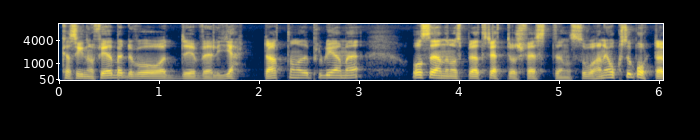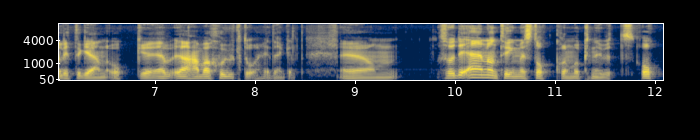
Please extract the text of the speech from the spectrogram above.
Casinofeber, det var det väl hjärtat han hade problem med. Och sen när de spelade 30-årsfesten så var han också borta lite grann och eh, han var sjuk då helt enkelt. Um, så det är någonting med Stockholm och Knut. Och,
